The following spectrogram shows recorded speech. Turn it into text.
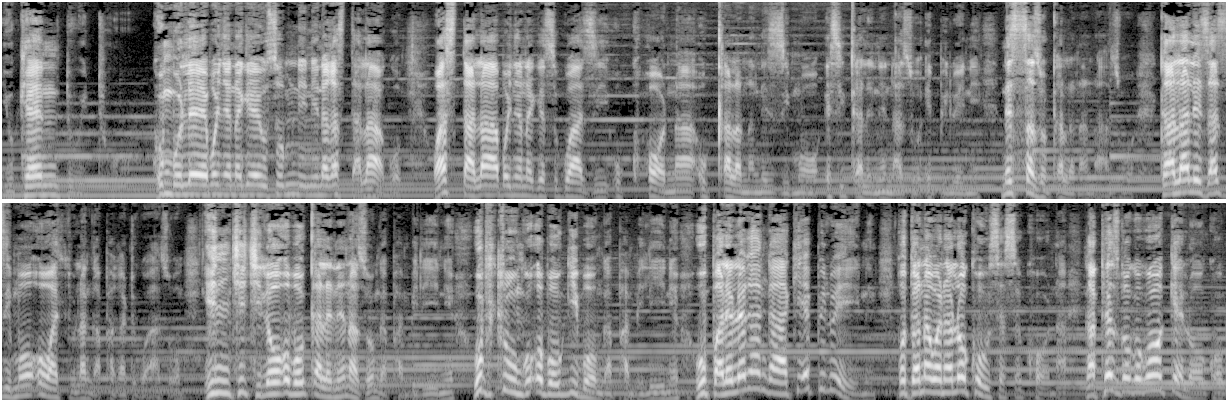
You can do it too. Khumbule bonyana-ke usomnini nakasidalako. Wasidala bonyana-ke sikwazi ukukhona ukuqalana nezimo esiqalene nazo empilweni nesisazoqalana nazo. Qala lezazimo owadlula ngaphakathi kwazo. Intshijilo obowuqalane nazo ngaphambilini ubuhlungu obowukibo ngaphambilini ubhalelwe kangakhi empilweni kodwana wena lokho usesekhona ngaphezu koko konke lokho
